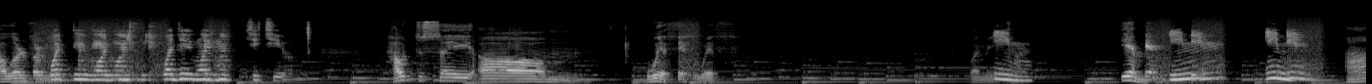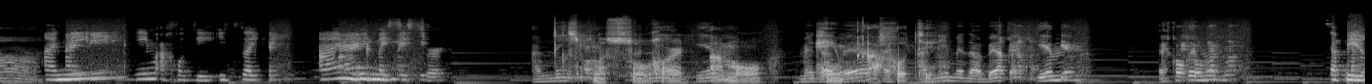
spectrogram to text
I'll learn from What you. do you want me? What do you want me to teach you? How to say um with with. Let me Im, try. Im. im, im. Ah, Ani im achoti. It's like I'm with my sister. ani This one was so hard. Im. Amo. medaber אחותי. אני מדבר עם איך קוראים לה? Sapir.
